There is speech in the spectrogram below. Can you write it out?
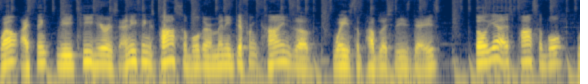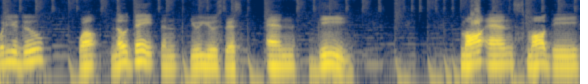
Well, I think the key here is anything's possible. There are many different kinds of ways to publish these days. So yeah, it's possible. What do you do? Well, no date, then you use this ND. Small n, small d,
